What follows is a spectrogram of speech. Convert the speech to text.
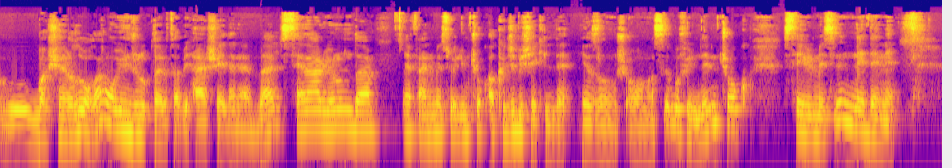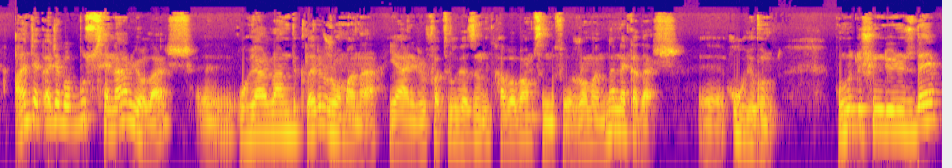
başarılı olan oyunculukları tabii her şeyden evvel. Senaryonun da efendime söyleyeyim çok akıcı bir şekilde yazılmış olması bu filmlerin çok sevilmesinin nedeni. Ancak acaba bu senaryolar e, uyarlandıkları romana yani Rıfat Ilgaz'ın Hababam sınıfı romanına ne kadar e, uygun? Bunu düşündüğünüzde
